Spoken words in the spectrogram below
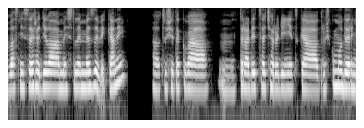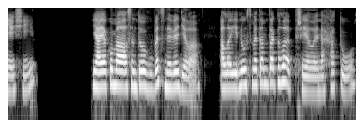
Vlastně se řadila, myslím, mezi vikany, což je taková mm, tradice čarodějnická trošku modernější. Já jako malá jsem to vůbec nevěděla, ale jednou jsme tam takhle přijeli na chatu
